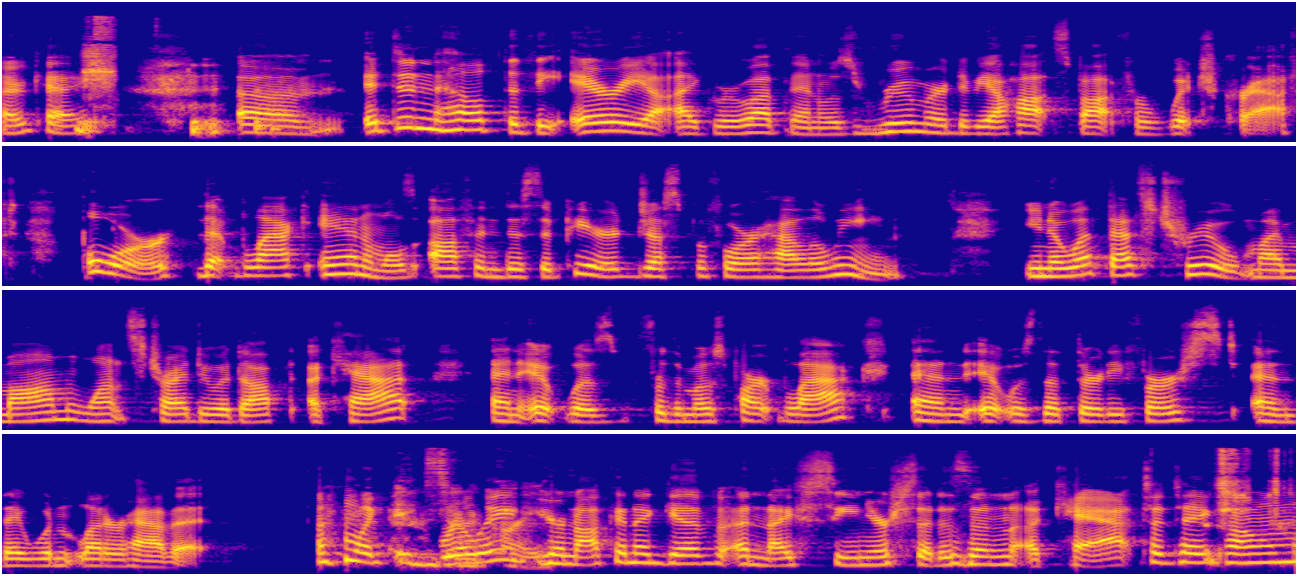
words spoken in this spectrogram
Okay. um, it didn't help that the area I grew up in was rumored to be a hot spot for witchcraft, or that black animals often disappeared just before Halloween. You know what? That's true. My mom once tried to adopt a cat, and it was, for the most part, black, and it was the 31st, and they wouldn't let her have it. I'm like, really? You're not going to give a nice senior citizen a cat to take home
